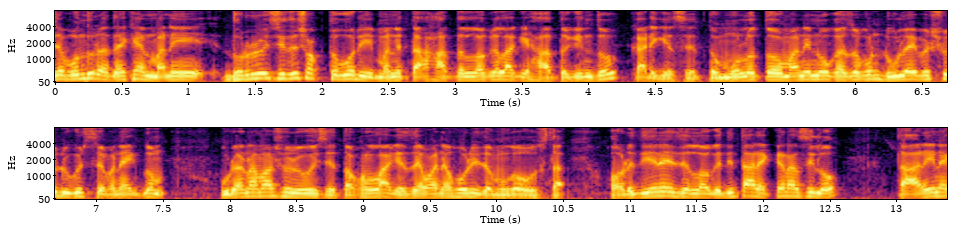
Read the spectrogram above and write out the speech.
যে বন্ধুরা, দেখেন মানে ধরে রয়েছে যে শক্ত করি মানে তা হাতের লগে লাগে, হাতও কিন্তু কাটি গেছে। তো মূলত মানে নৌকা যখন ডুলাইবে শুরু করছে মানে একদম উড়ানামা শুরু হয়েছে তখন লাগে যে মানে হরি জমুক অবস্থা। হরে দিয়ে যে লগে দিয়ে তার একখানা ছিল, তারই না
